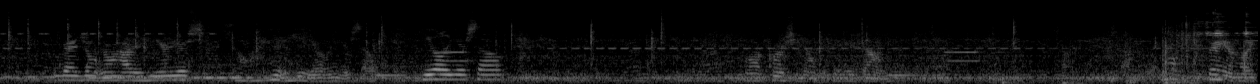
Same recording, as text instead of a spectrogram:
You guys don't know how to heal yourself. Heal yourself. Heal yourself. Well, of course you don't because you're dumb. saying like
